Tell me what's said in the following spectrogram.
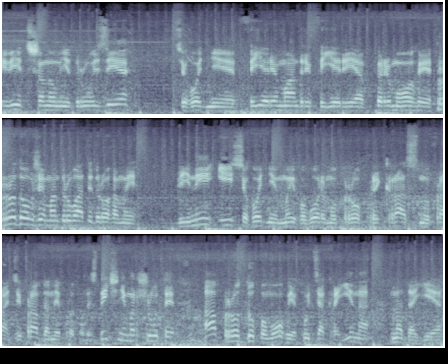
Привіт, шановні друзі. Сьогодні феєрія мандрів, феєрія перемоги. Продовжує мандрувати дорогами війни. І сьогодні ми говоримо про прекрасну Францію. Правда, не про туристичні маршрути, а про допомогу, яку ця країна надає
